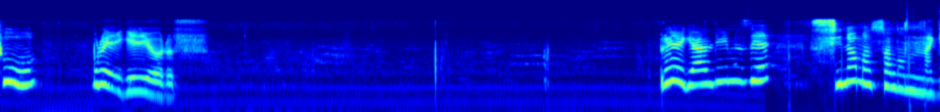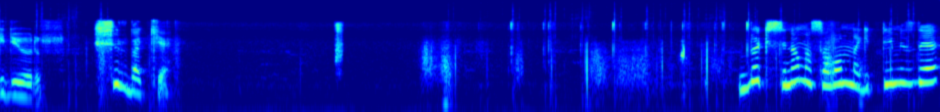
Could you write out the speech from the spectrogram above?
şu buraya geliyoruz. Buraya geldiğimizde sinema salonuna gidiyoruz. Şuradaki. Buradaki sinema salonuna gittiğimizde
